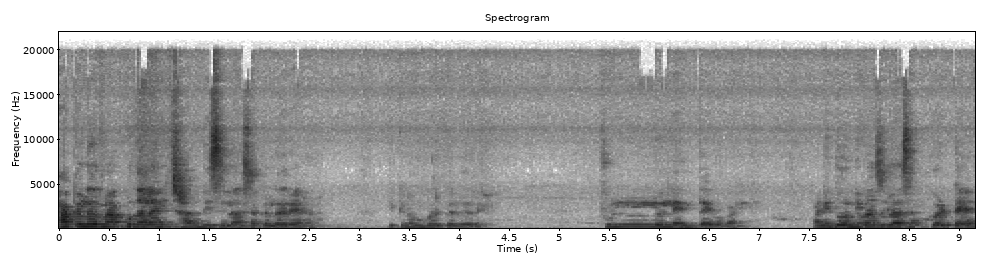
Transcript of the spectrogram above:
हा कलर ना कुणालाही छान दिसेल असा कलर आहे हा. एक नंबर कलर आहे. फुल लेंथ आहे बघा. आणि दोन्ही बाजूला असा कट आहे.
